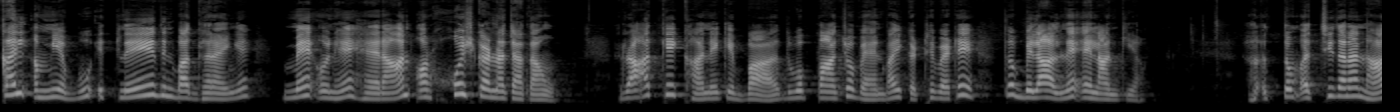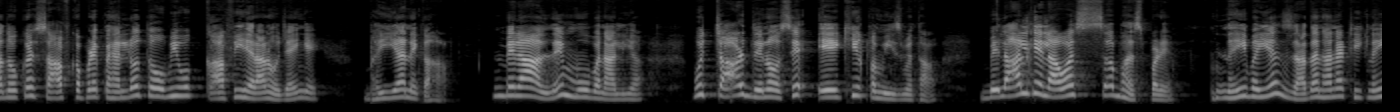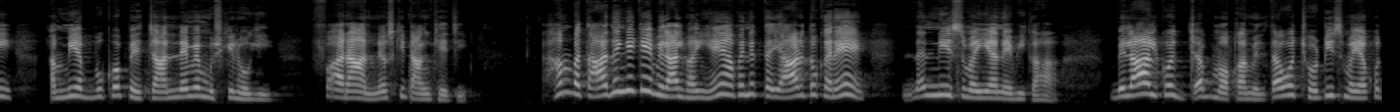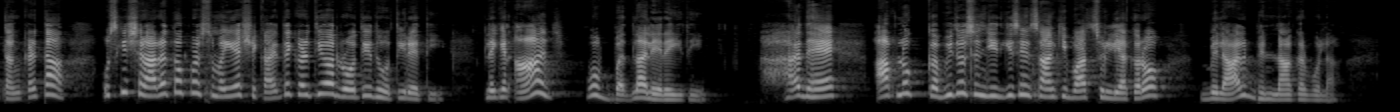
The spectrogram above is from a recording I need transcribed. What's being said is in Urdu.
کل امی ابو اتنے دن بعد گھر آئیں گے، میں انہیں حیران اور خوش کرنا چاہتا ہوں۔ رات کے کھانے کے بعد وہ پانچوں بہن بھائی اکٹھے بیٹھے تو بلال نے اعلان کیا۔ تم اچھی طرح نہا دھو کر صاف کپڑے پہن لو تو بھی وہ کافی حیران ہو جائیں گے، بھیا نے کہا۔ بلال نے منہ بنا لیا۔ وہ چار دنوں سے ایک ہی قمیض میں تھا۔ بلال کے علاوہ سب ہنس پڑے۔ نہیں بھیا، زیادہ نہانا ٹھیک نہیں۔ امی ابو کو پہچاننے میں مشکل ہوگی۔ فاران نے اس کی ٹانگ کھینچی۔ ہم بتا دیں گے کہ یہ بلال بھائی ہیں، آپ انہیں تیار تو کریں۔ ننی سمیہ نے بھی کہا۔ بلال کو جب موقع ملتا، وہ چھوٹی سمیہ کو تنگ کرتا۔ اس کی شرارتوں پر سمیہ شکایتیں کرتی اور روتی دھوتی رہتی۔ لیکن آج وہ بدلہ لے رہی تھی۔ حد ہے آپ لوگ کبھی تو سنجیدگی سے انسان کی بات سن لیا کرو، بلال بھنا کر بولا۔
